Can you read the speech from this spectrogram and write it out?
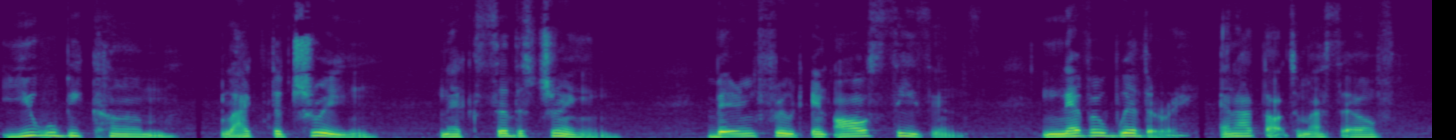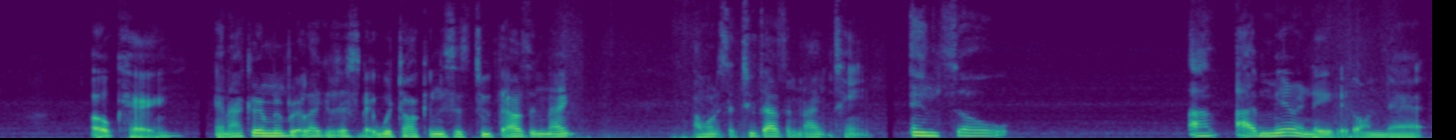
you will become like the tree next to the stream, bearing fruit in all seasons, never withering. And I thought to myself, okay. And I can remember it like yesterday. We're talking, this is 2009. I want to say 2019. And so I, I marinated on that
